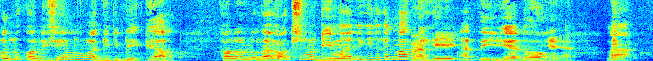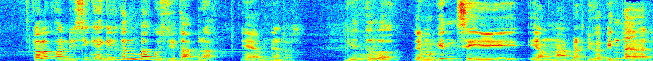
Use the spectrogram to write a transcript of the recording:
lu kondisinya lu lagi dibegal, kalau lu nggak ngelawan, terus lu diem aja gitu kan mati. Mati. Mati. Iya dong. Iya. Nah, kalau kondisi kayak gitu kan bagus ditabrak, Iya benar. gitu loh. Ya mungkin si yang nabrak juga pintar.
